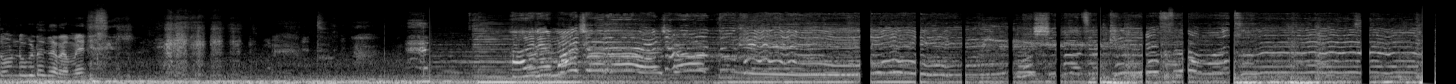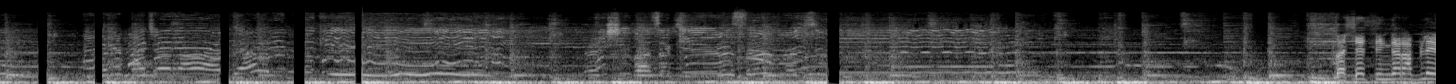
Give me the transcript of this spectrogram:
तोंड उघडं करा माहिती माझ्या खेळ कसे सिंगर आपले.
